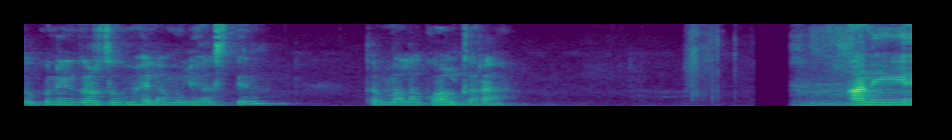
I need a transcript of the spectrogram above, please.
तर कुणी गरजू महिला मुली असतील तर मला कॉल करा. आणि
